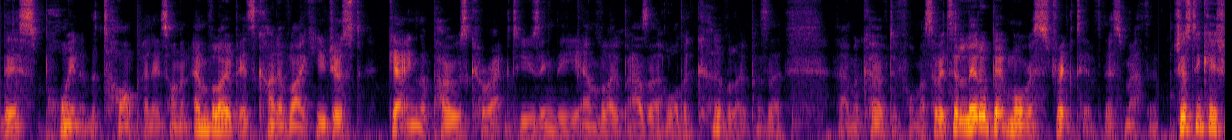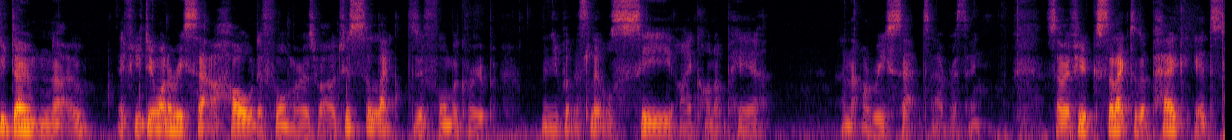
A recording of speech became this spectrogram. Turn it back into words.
this point at the top and it's on an envelope, it's kind of like you just getting the pose correct using the envelope as a, or the curvelope as a, um, a curve deformer. So it's a little bit more restrictive, this method. Just in case you don't know, if you do want to reset a whole deformer as well, just select the deformer group. Then you've got this little C icon up here, and that will reset everything. So if you selected a peg, it's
